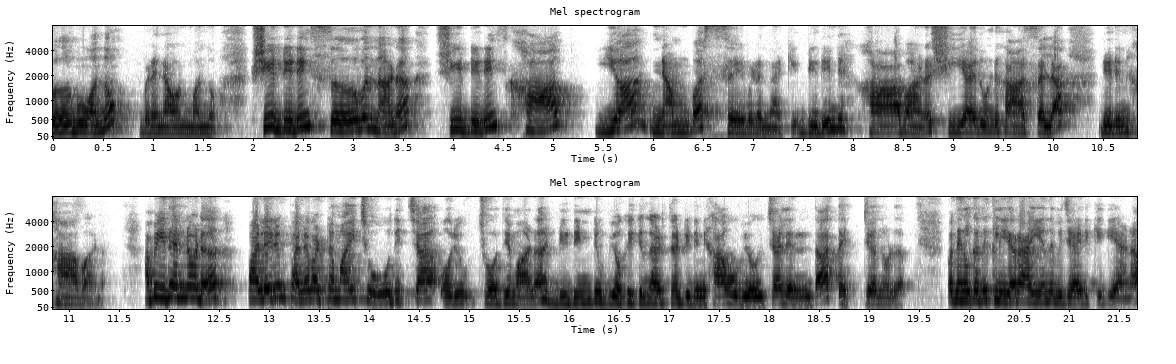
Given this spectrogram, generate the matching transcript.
വേർബ് വന്നു ഇവിടെ നൗൺ വന്നു. ഷീ ഡിഡിൻ സേവ് എന്നാണ്. She didn't have your number saved എന്നാക്കി ഡിഡിൻ ഹാവ് ആണ് ഷീ ആയതുകൊണ്ട് ഹാസ് അല്ല ഡിഡിൻ ഹാവ് ആണ് അപ്പൊ ഇതെന്നോട് പലരും പലവട്ടമായി ചോദിച്ച ഒരു ചോദ്യമാണ്. ഡിഡിന്റെ ഉപയോഗിക്കുന്നിടത്ത് ഡിഡിൻ ഹാവ് ഉപയോഗിച്ചാൽ എന്താ തെറ്റ് എന്നുള്ളത്. അപ്പൊ നിങ്ങൾക്കത് ക്ലിയർ ആയി എന്ന് വിചാരിക്കുകയാണ്.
